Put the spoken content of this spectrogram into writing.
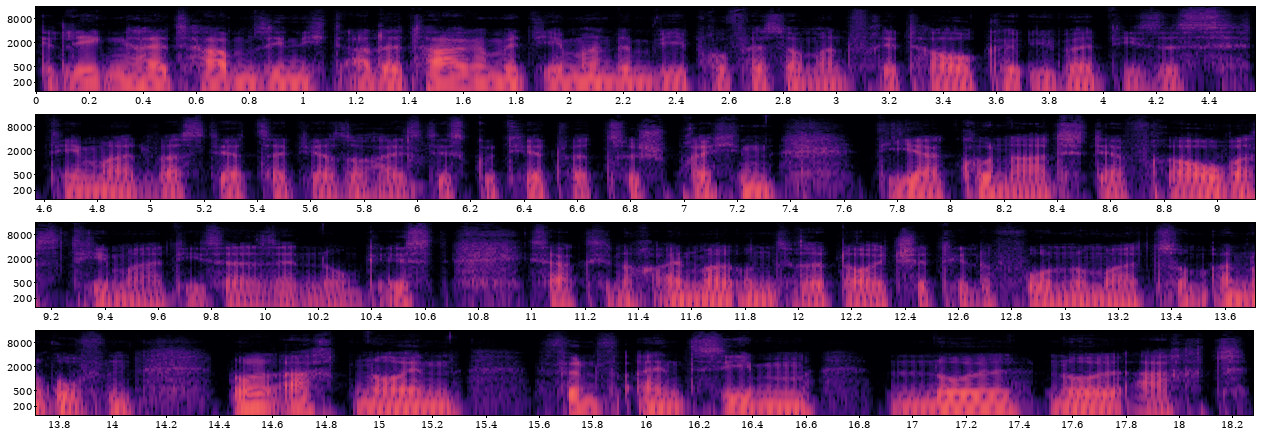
Gelegenheit haben Sie nicht alle Tage mit jemandem wie Professor Manfred Hauke über dieses Thema, was derzeit ja so heiß diskutiert wird, zu sprechen. Diakonat der Frau, was Thema dieser Sendung ist. Ich sage Sie noch einmal unsere deutsche Telefonnummer zum Anrufen 089 517 008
